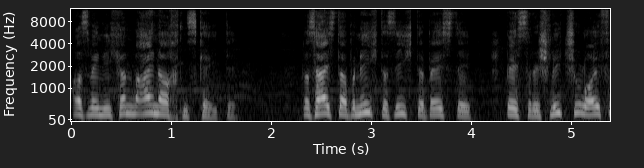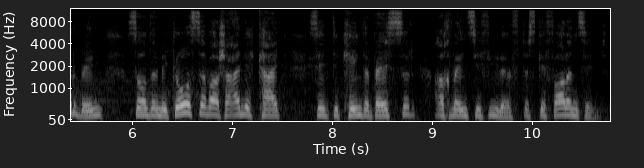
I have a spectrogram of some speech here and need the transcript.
als wenn ich an Weihnachten skate. Das heißt aber nicht, dass ich der beste, bessere Schlittschuhläufer bin, sondern mit großer Wahrscheinlichkeit sind die Kinder besser, auch wenn sie viel öfters gefallen sind.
